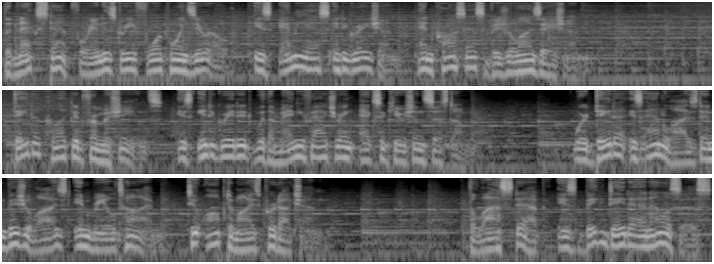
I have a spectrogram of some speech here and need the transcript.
The next step for Industry 4.0 is MES integration and process visualization. Data collected from machines is integrated with a manufacturing execution system, where data is analyzed and visualized in real time to optimize production. The last step is big data analysis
